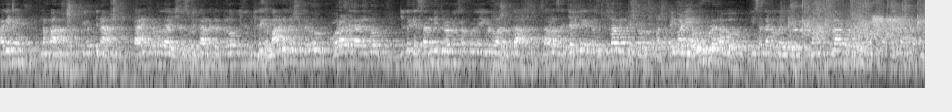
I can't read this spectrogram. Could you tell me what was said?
ಹಾಗೆಯೇ ನಮ್ಮ ಇವತ್ತಿನ ಕಾರ್ಯಕ್ರಮದ ಯಶಸ್ವಿ ಕಾರಣಕರ್ತರು, ಜೊತೆಗೆ ಮಾರ್ಗದರ್ಶಕರು, ಹೋರಾಟಗಾರರು ಜೊತೆಗೆ ಸನ್ಮಿತ್ರರು ಸಹೃದಯಿಗಳು ಆದಂಥ ಸರಳ ಸಜ್ಜನಿಕೆ ಸುಚಿತಾ ವೆಂಕಟೇಶ್ವರು ಮಾಡಿ, ಅವರು ಕೂಡ ನಾವು ಈ ಸಂದರ್ಭದಲ್ಲಿ ನಮ್ಮ ಚಿಕ್ಕಬಳ್ಳಾಪುರ ಜಿಲ್ಲೆಯ ಮೂಲಕ ಧನ್ಯವಾದಗಳನ್ನು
